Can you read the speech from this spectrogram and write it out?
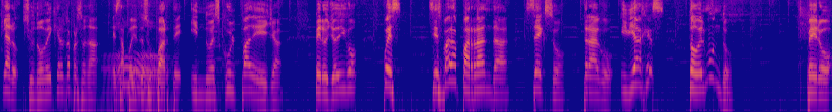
Claro, si uno ve que la otra persona está poniendo su Oh. parte y no es culpa de ella, pero yo digo, pues, si es para parranda, sexo, trago y viajes, todo el mundo. Pero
